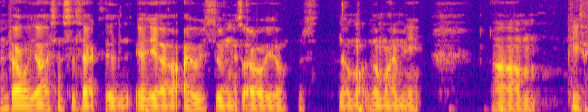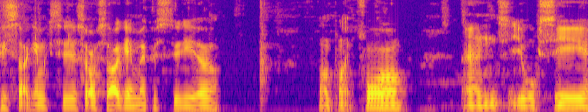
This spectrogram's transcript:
Invalid license detected. Yeah, yeah, I was doing this earlier. Just don't, don't mind me. Um, P3 Start Game Maker Studio, so start Game Maker Studio 1.4, and you'll see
